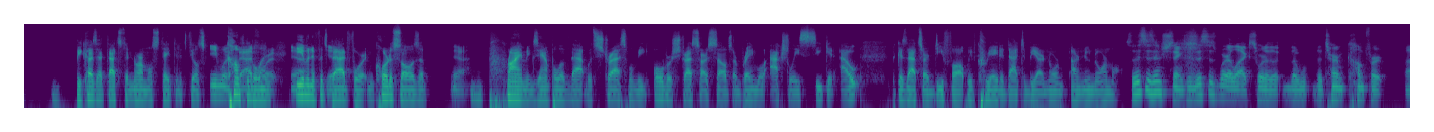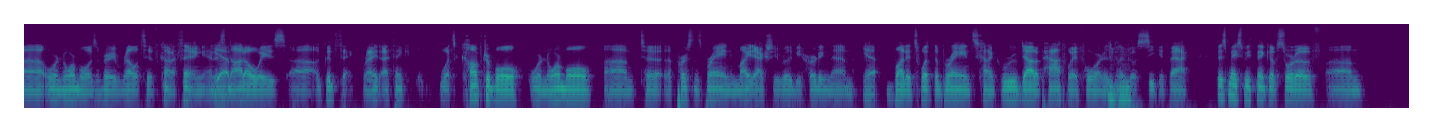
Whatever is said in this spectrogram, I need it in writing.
because that, that's the normal state that it feels Even when it's bad comfortable in. Yeah. even if it's Yeah. bad for it and cortisol is a Yeah. prime example of that with stress when we overstress ourselves our brain will actually seek it out because that's our default we've created that to be our norm our new normal So this is interesting because this is where like sort of the, the, the term comfort uh, or normal is a very relative kind of thing, and Yep. it's not always uh, a good thing, right? I think what's comfortable or normal um, to a person's brain might actually really be hurting them. Yep. But it's what the brain's kind of grooved out a pathway for and is going Mhm. to go seek it back. This makes me think of sort of um,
